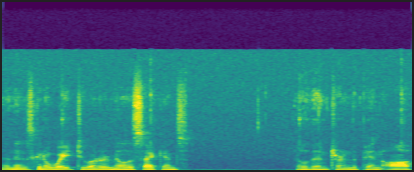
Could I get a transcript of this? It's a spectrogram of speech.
And then it's going to wait 200 milliseconds. It'll then turn the pin off,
